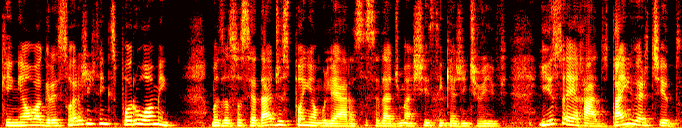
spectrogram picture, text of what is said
quem é o agressor, a gente tem que expor o homem. Mas a sociedade expõe a mulher, a sociedade machista em que a gente vive. E isso é errado, está invertido.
